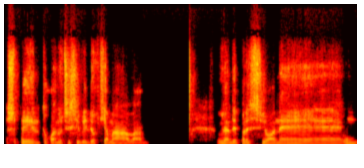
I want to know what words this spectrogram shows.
spento quando ci si videochiamava, una depressione, un,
